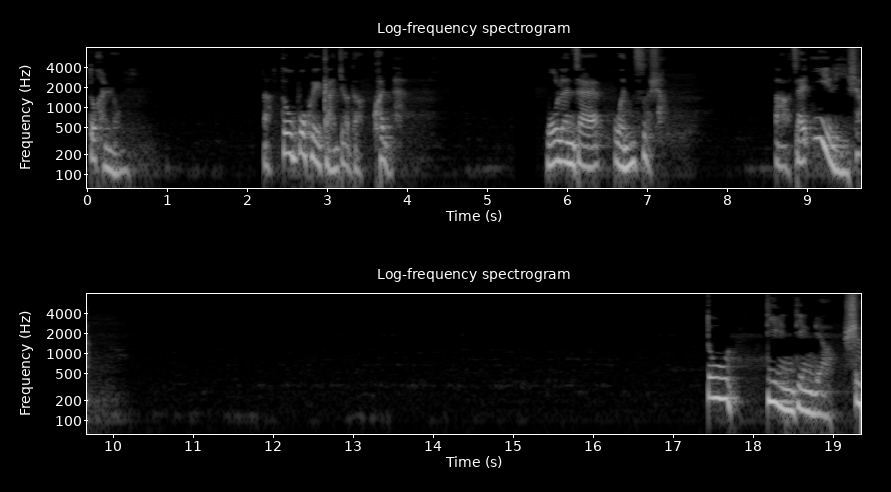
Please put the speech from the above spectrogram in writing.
都很容易，啊，都不会感觉到困难。无论在文字上，啊，在义理上。都奠定了深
